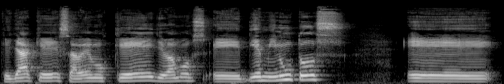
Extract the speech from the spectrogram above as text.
que ya que sabemos que llevamos 10 eh, minutos eh,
